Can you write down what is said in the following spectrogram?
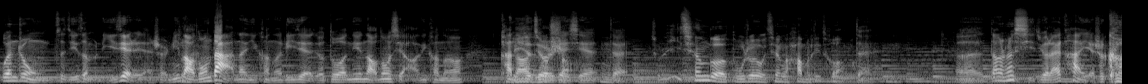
观众自己怎么理解这件事儿。你脑洞大，那你可能理解就多；你脑洞小，你可能看到的就是这些对少就是一千个读者有千个哈姆雷特嘛。对，呃，当成喜剧来看也是可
